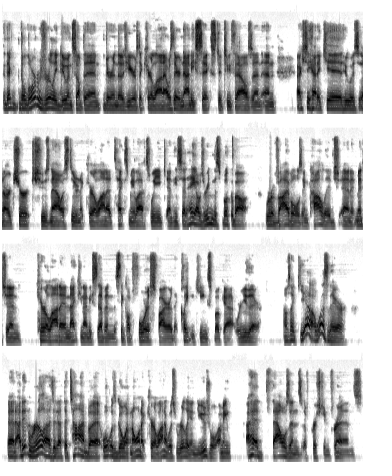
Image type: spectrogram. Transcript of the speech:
the, the Lord was really doing something during those years at Carolina. I was there 96 to 2000 and actually had a kid who was in our church who's now a student at Carolina text me last week and he said, Hey, I was reading this book about revivals in college and it mentioned Carolina in 1997, this thing called Forest Fire that Clayton King spoke at. Were you there? I was like, Yeah, I was there. And I didn't realize it at the time, but what was going on at Carolina was really unusual. I mean, I had thousands of Christian friends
